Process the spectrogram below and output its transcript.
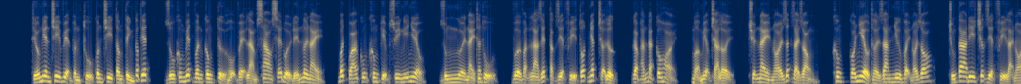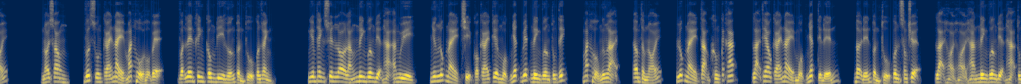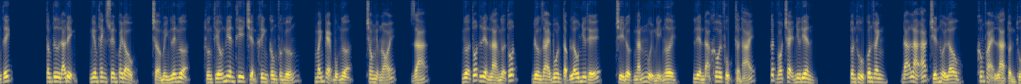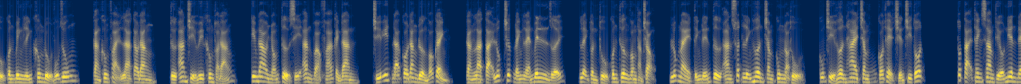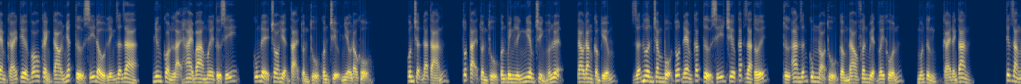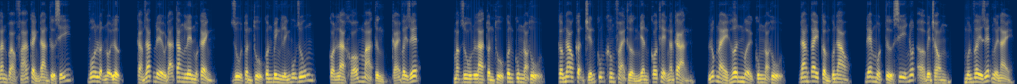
Thiếu niên chi viện tuần thủ quân chi tâm tình cấp thiết, dù không biết vân công tử hộ vệ làm sao sẽ đuổi đến nơi này, bất quá cũng không kịp suy nghĩ nhiều, dùng người này thân thủ, vừa vặn là giết tặc diệt phỉ tốt nhất trợ lực, gặp hắn đặt câu hỏi, mở miệng trả lời, chuyện này nói rất dài dòng không có nhiều thời gian như vậy nói rõ, chúng ta đi trước diệt phỉ lại nói. Nói xong, vứt xuống cái này mắt hổ hộ vệ vẫn lên khinh công đi hướng tuần thủ quân doanh. Nghiêm thanh xuyên lo lắng ninh vương điện hạ an nguy, nhưng lúc này chỉ có cái kia mục nhất biết ninh vương tung tích, mắt hổ ngưng lại, âm thầm nói, lúc này tạm không cách khác, lại theo cái này mục nhất tiến đến, đợi đến tuần thủ quân xong chuyện, lại hỏi hỏi hàn ninh vương điện hạ tung tích. Tâm tư đã định, nghiêm thanh xuyên quay đầu, chở mình lên ngựa, hướng thiếu niên thi triển khinh công phương hướng, manh kẹp bụng ngựa, trong miệng nói, giá, ngựa tốt liền là ngựa tốt, đường dài buôn tập lâu như thế, chỉ được ngắn ngủi nghỉ ngơi, liền đã khôi phục thần thái cất vó chạy như điên. Tuần thủ quân doanh đã là ác chiến hồi lâu, không phải là tuần thủ quân binh lính không đủ vũ dũng, càng không phải là cao đăng từ an chỉ huy không thỏa đáng, kim đao nhóm tử sĩ ăn vào phá cảnh đan, chí ít đã có đăng đường võ cảnh, càng là tại lúc trước đánh lén bên dưới, lệnh tuần thủ quân thương vong thảm trọng, lúc này tính đến từ an xuất lĩnh hơn trăm cung nọ thủ, cũng chỉ hơn hai trăm có thể chiến chi tốt. Tốt tại thanh sam thiếu niên đem cái kia võ cảnh cao nhất tử sĩ đầu lĩnh dẫn ra, nhưng còn lại hai ba mươi tử sĩ, cũng để cho hiện tại tuần thủ quân chịu nhiều đau khổ. Quân trận đã tán, tốt tại tuần thủ quân binh lính nghiêm chỉnh huấn luyện, cao đăng cầm kiếm dẫn hơn trăm bộ tốt đem các tử sĩ chia cắt ra tới, từ an dẫn cung nọ thủ cầm đao phân biệt vây khốn, muốn từng cái đánh tan. Tiếp rằng ăn vào phá cảnh đàn tử sĩ, vô luận nội lực, cảm giác đều đã tăng lên một cảnh, dù tuần thủ quân binh lính vũ dũng, còn là khó mà từng cái vây giết. Mặc dù là tuần thủ quân cung nọ thủ, cầm đao cận chiến cũng không phải thường nhân có thể ngăn cản, lúc này hơn mười cung nọ thủ, đang tay cầm quân đao, đem một tử sĩ nhốt ở bên trong, muốn vây giết người này.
